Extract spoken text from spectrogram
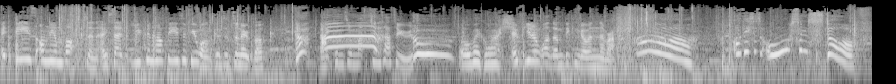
It, these on the unboxing, I said you can have these if you want because it's a notebook and it comes with matching tattoos. oh my gosh. If you don't want them, they can go in the wrap. Oh, oh this is awesome stuff.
